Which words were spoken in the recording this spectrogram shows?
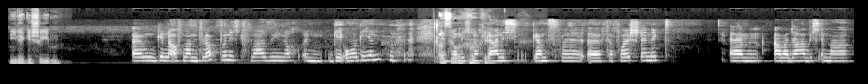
niedergeschrieben? Ähm, genau, auf meinem Blog bin ich quasi noch in Georgien. Den so, habe ich noch okay. gar nicht ganz voll äh, vervollständigt. Ähm, aber da habe ich immer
